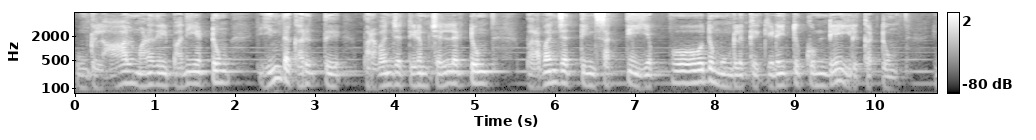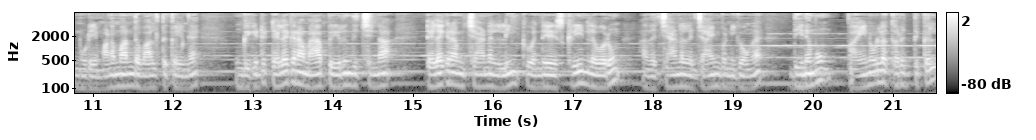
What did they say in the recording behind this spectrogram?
உங்கள் ஆள் மனதில் பதியட்டும். இந்த கருத்து பிரபஞ்சத்திடம் செல்லட்டும். பிரபஞ்சத்தின் சக்தி எப்போதும் உங்களுக்கு கிடைத்து கொண்டே இருக்கட்டும். என்னுடைய மனமார்ந்த வாழ்த்துக்கள்ங்க. உங்ககிட்ட டெலகிராம் ஆப் இருந்துச்சுன்னா டெலகிராம் சேனல் லிங்க் வந்து ஸ்க்ரீனில் வரும். அந்த சேனலில் ஜாயின் பண்ணிக்கோங்க. தினமும் பயனுள்ள கருத்துக்கள்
